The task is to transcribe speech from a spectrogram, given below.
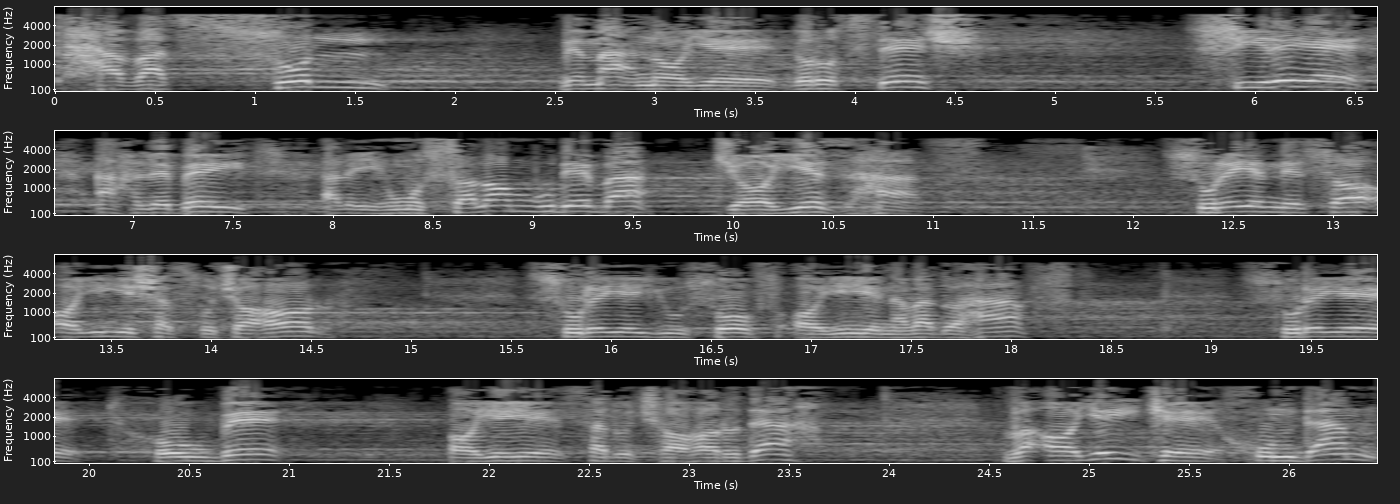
توسل به معنای درستش سیره اهل بیت علیهم السلام بوده و جایز هست. سوره نساء آیه 64 سوره یوسف آیه 97 سوره توبه آیه 114 و آیه‌ای که خوندم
